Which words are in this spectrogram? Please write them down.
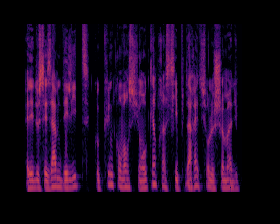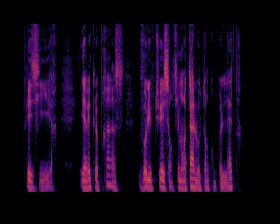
Elle est de ces âmes d'élite qu'aucune convention, aucun principe n'arrête sur le chemin du plaisir. Et avec le prince, voluptueux et sentimental autant qu'on peut l'être,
